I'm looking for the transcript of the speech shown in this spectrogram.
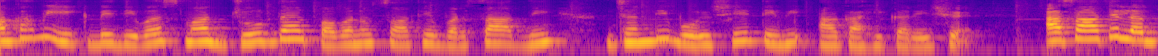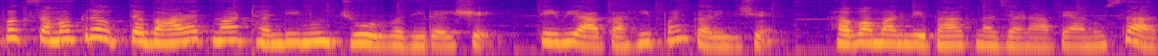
આગામી એક બે દિવસમાં જોરદાર પવનો સાથે વરસાદની ઝંડી બોલશે તેવી આગાહી કરી છે. આ સાથે લગભગ સમગ્ર ઉત્તર ભારતમાં ઠંડીનું જોર વધી રહેશે તેવી આગાહી પણ કરી છે. હવામાન વિભાગના જણાવ્યા અનુસાર,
